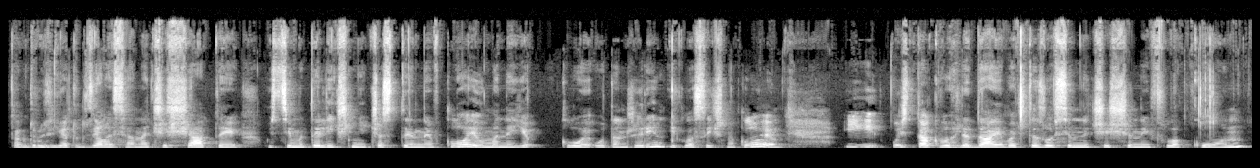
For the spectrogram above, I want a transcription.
Так, друзі, я тут взялася начищати ось ці металічні частини в клої. У мене є клоя от Анжерін і класична клоя. І ось так виглядає, бачите, зовсім нечищений флакон.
